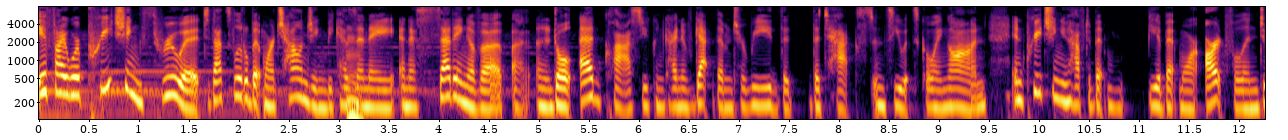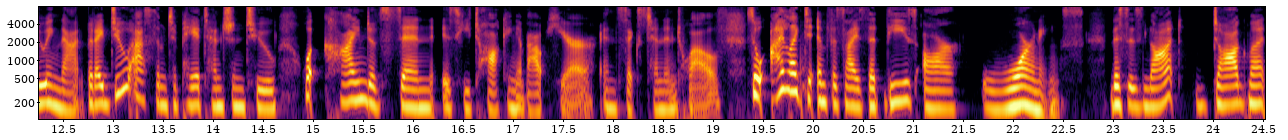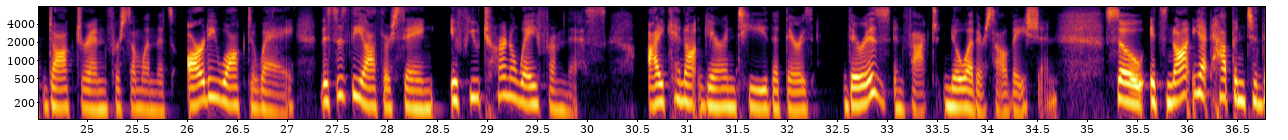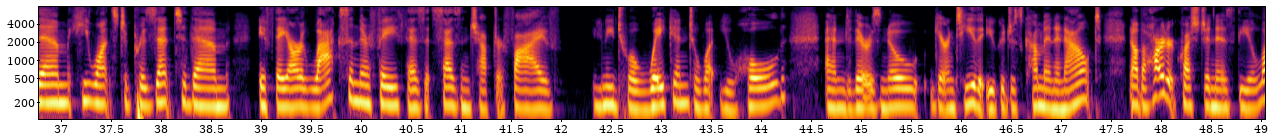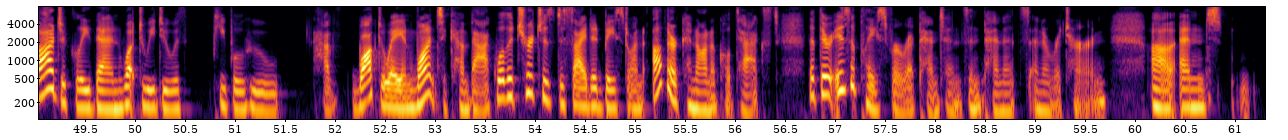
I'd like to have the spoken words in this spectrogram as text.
If I were preaching through it, that's a little bit more challenging because mm. in a in a setting of a, a, an adult ed class, you can kind of get them to read the the text and see what's going on. In preaching, you have to bit, be a bit more artful in doing that. But I do ask them to pay attention to what kind of sin is he talking about here in 6, 10, and 12. So I like to emphasize that these are warnings. This is not dogma doctrine for someone that's already walked away. This is the author saying, if you turn away from this, I cannot guarantee that there is there is, in fact, no other salvation. So it's not yet happened to them. He wants to present to them if they are lax in their faith, as it says in chapter five, you need to awaken to what you hold and there is no guarantee that you could just come in and out now the harder question is theologically then what do we do with people who have walked away and want to come back. Well, the church has decided, based on other canonical text, that there is a place for repentance and penance and a return. Uh, and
